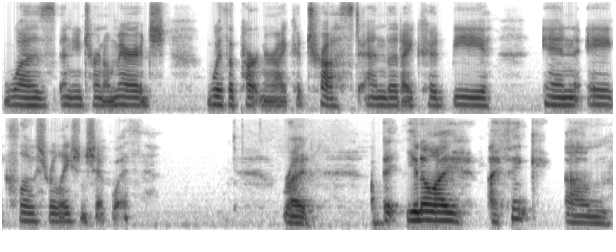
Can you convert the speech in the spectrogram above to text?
was an eternal marriage with a partner I could trust and that I could be in a close relationship with. Right. Eh, you know, I I think um,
